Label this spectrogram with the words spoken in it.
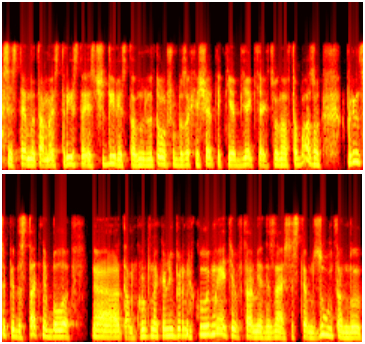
системи там С-300, С-400, ну для того, щоб захищати такі об'єкти, як цю нафтобазу, в принципі, достатньо було там крупнокаліберних кулеметів, там я не знаю, систем ЗУ, там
